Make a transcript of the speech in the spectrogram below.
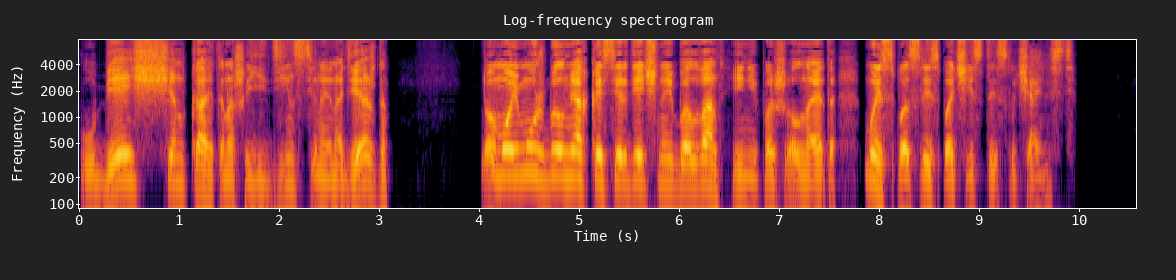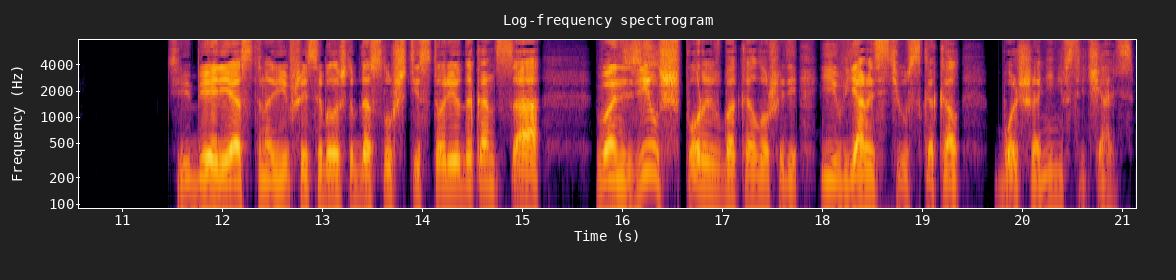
Убей щенка! Это наша единственная надежда!» Но мой муж был мягкосердечный болван и не пошел на это. Мы спаслись по чистой случайности. Тиберий, остановившийся было, чтобы дослушать историю до конца, вонзил шпоры в бока лошади и в ярости ускакал. Больше они не встречались.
